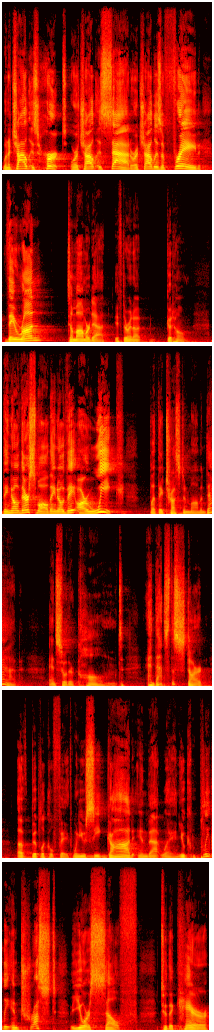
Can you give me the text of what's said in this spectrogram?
When a child is hurt, or a child is sad, or a child is afraid, they run to mom or dad if they're in a good home. They know they're small, they know they are weak, but they trust in mom and dad. And so they're calmed. And that's the start of biblical faith. When you see God in that way and you completely entrust yourself to the care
